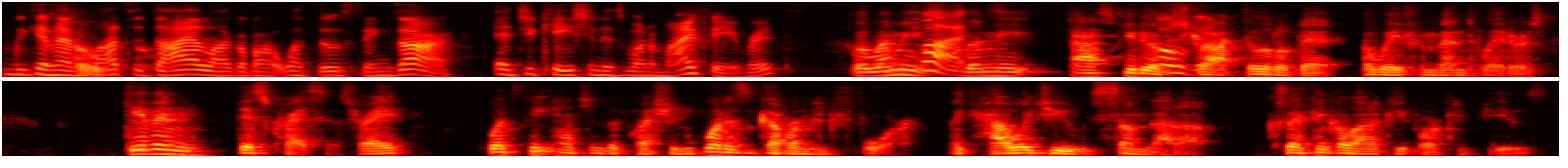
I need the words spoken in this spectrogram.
we can have oh. lots of dialogue about what those things are. Education is one of my favorites. But let me but, let me ask you to abstract okay. a little bit away from ventilators. Given this crisis, right? What's the answer to the question? What is government for? Like, how would you sum that up? Because I think a lot of people are confused.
